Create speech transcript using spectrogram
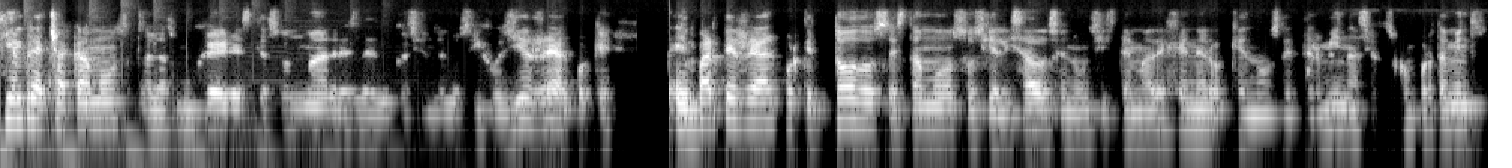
siempre achacamos a las mujeres que son madres la educación de los hijos. Y es real, porque en parte es real porque todos estamos socializados en un sistema de género que nos determina ciertos comportamientos.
